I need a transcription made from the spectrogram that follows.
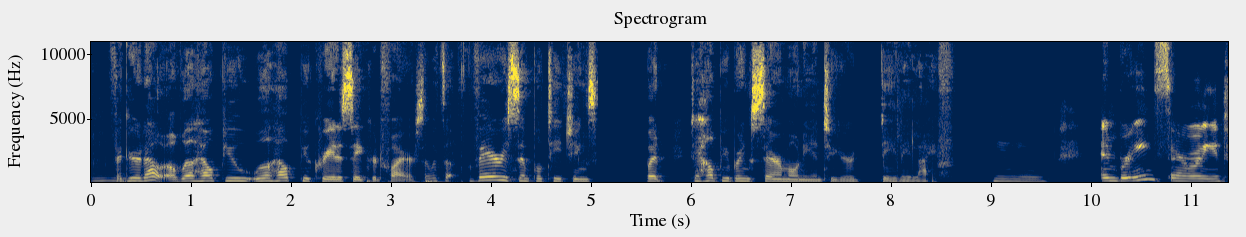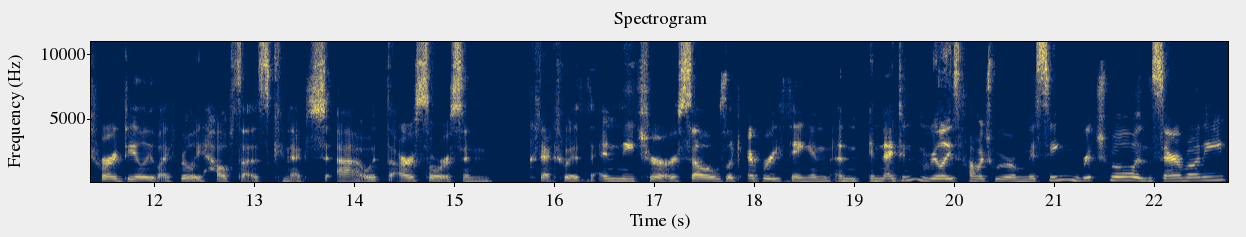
Mhm. Figure it out. We'll help you. We'll help you create a sacred fire. So it's a very simple teachings, but to help you bring ceremony into your daily life. Mhm. And bringing ceremony into our daily life really helps us connect uh, with our source and connect with and nature ourselves, like everything. And and and I didn't realize how much we were missing ritual and ceremony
